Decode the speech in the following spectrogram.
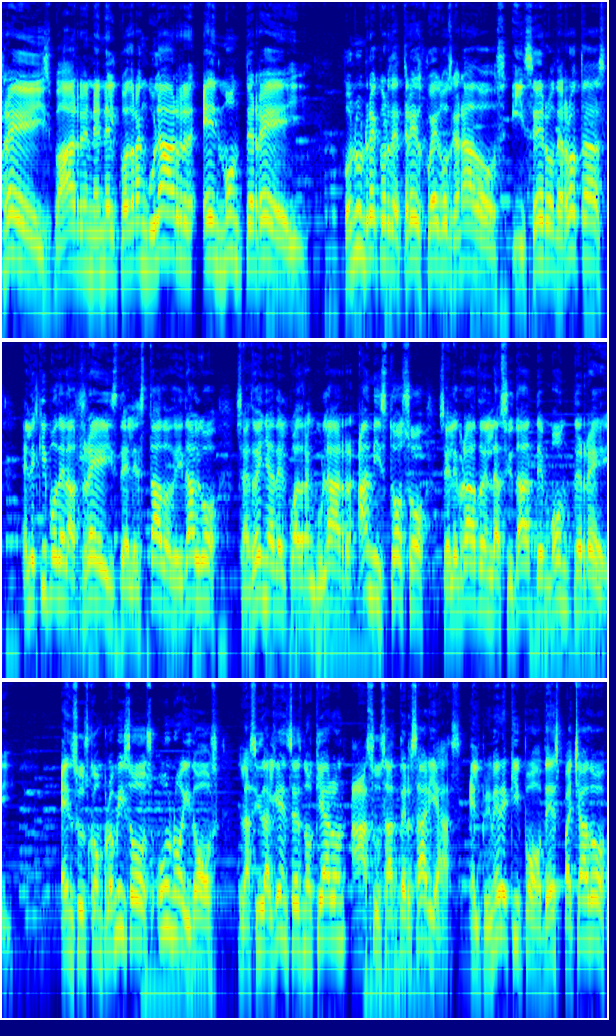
Reyes barren en el cuadrangular en Monterrey. Con un récord de tres juegos ganados y cero derrotas, el equipo de las Reyes del estado de Hidalgo se adueña del cuadrangular amistoso celebrado en la ciudad de Monterrey. En sus compromisos 1 y 2, las hidalguenses noquearon a sus adversarias. El primer equipo despachado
